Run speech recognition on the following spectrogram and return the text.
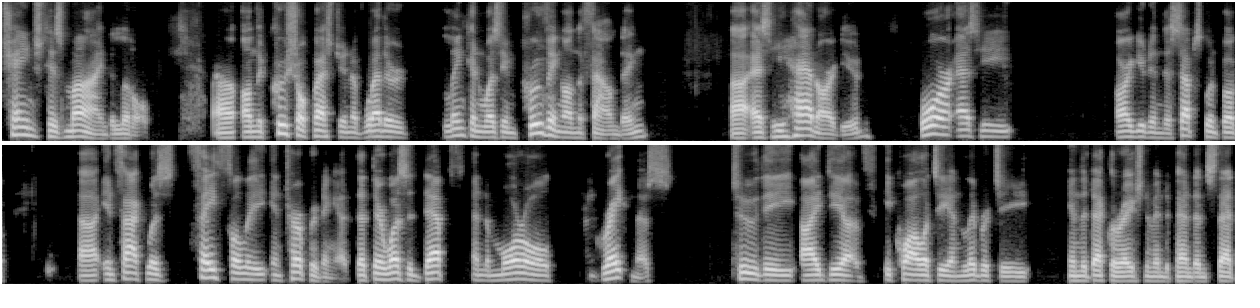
changed his mind a little uh, on the crucial question of whether Lincoln was improving on the founding, uh, as he had argued, or as he argued in the subsequent book, uh, in fact, was faithfully interpreting it, that there was a depth and a moral greatness to the idea of equality and liberty in the Declaration of Independence that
